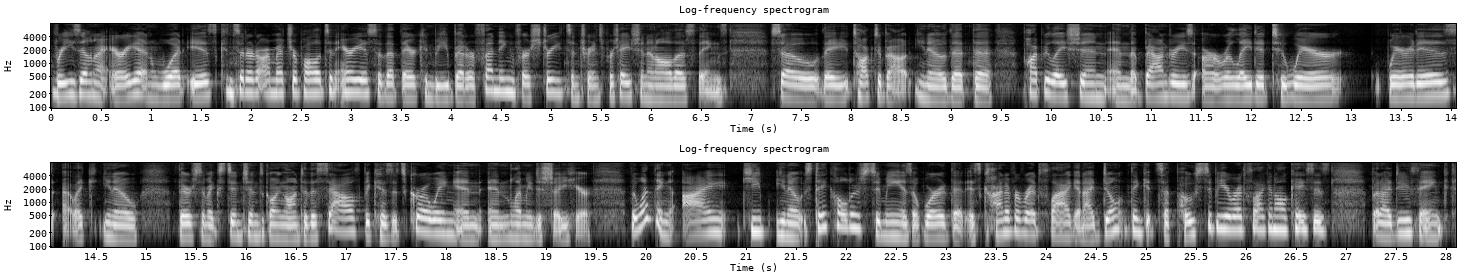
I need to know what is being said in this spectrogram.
rezone our area and what is considered our metropolitan area so that there can be better funding for streets and transportation and all those things. So they talked about, you know, that the population and the boundaries are related to where where it is like you know there's some extensions going on to the south because it's growing and and let me just show you here. The one thing i keep you know stakeholders to me is a word that is kind of a red flag and i don't think it's supposed to be a red flag in all cases but i do think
